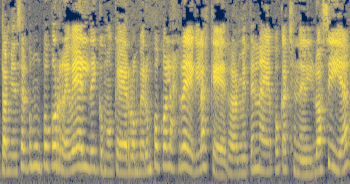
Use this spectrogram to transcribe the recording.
también ser como un poco rebelde y como que romper un poco las reglas, que realmente en la época Chanel lo hacía,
